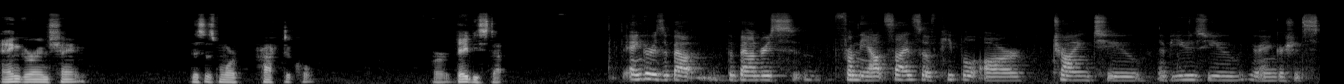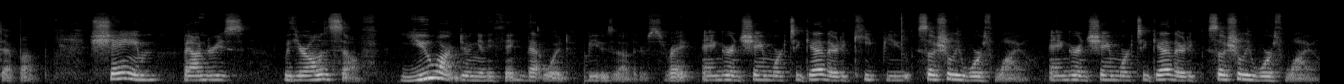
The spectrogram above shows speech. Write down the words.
anger and shame. This is more practical. Or baby step. Anger is about the boundaries from the outside, so if people are trying to abuse you, your anger should step up. Shame, boundaries with your own self. You aren't doing anything that would abuse others, right? Anger and shame work together to keep you socially worthwhile. Anger and shame work together to socially worthwhile.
